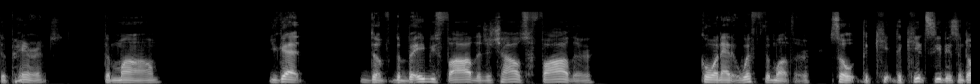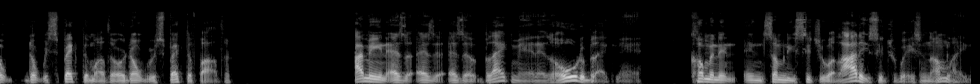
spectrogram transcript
the parents, the mom. You get the the baby's father, the child's father, going at it with the mother. So the kid the kids see this and don't don't respect the mother or don't respect the father. I mean, as a, as a, as a black man, as an older black man, coming in in some of these situ a lot of these situations, I'm like,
